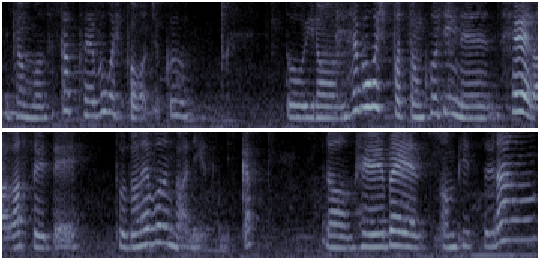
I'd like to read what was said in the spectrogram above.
이렇게 한번 스카프 해보고 싶어가지고 또 이런 해보고 싶었던 코디는 해외 나갔을 때 도전해보는 거 아니겠습니까? 이런 벨벳 원피스랑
